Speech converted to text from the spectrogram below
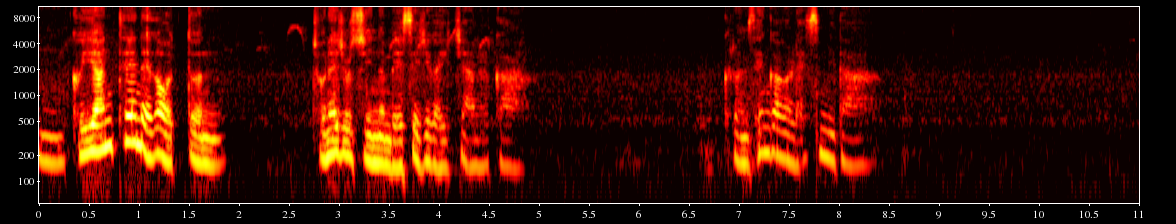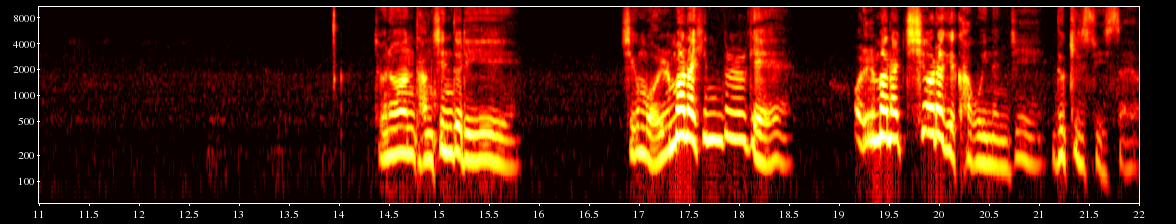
음, 그이한테 내가 어떤 전해줄 수 있는 메시지가 있지 않을까 그런 생각을 했습니다. 저는 당신들이 지금 얼마나 힘들게 얼마나 치열하게 가고 있는지 느낄 수 있어요.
